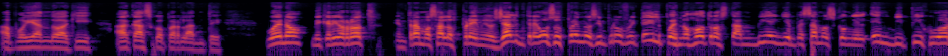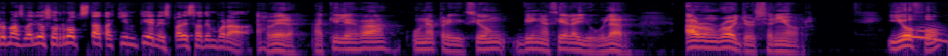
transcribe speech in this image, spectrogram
apoyando aquí a Casco Parlante. Bueno, mi querido Rod, entramos a los premios. Ya le entregó sus premios Improve Retail, pues nosotros también y empezamos con el MVP jugador más valioso, Rodstad. ¿A quién tienes para esta temporada? A ver, aquí les va una predicción bien hacia la yugular. Aaron Rodgers, señor. Y ojo,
